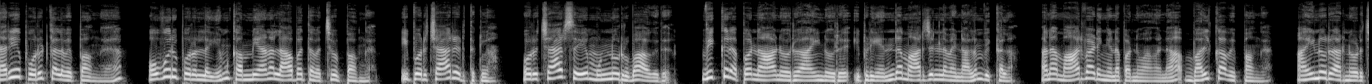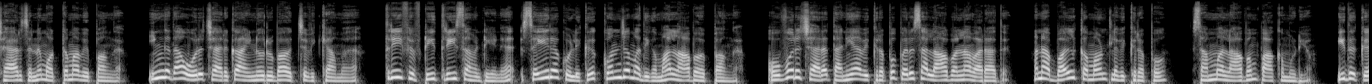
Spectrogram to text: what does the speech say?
நிறைய பொருட்களை வைப்பாங்க ஒவ்வொரு பொருளையும் கம்மியான லாபத்தை வச்சு விற்பாங்க இப்போ ஒரு சேர் எடுத்துக்கலாம். ஒரு சேர் செய்ய முந்நூறு ரூபாய் ஆகுது. விற்கிறப்ப நானூறு ஐநூறு இப்படி எந்த மார்ஜின்ல வேணாலும் விற்கலாம் ஆனா மார்வாடிங்க என்ன பண்ணுவாங்கன்னா பல்கா விற்பாங்க ஐநூறு அறுநூறு சேர்ஸ்ன்னு மொத்தமா விற்பாங்க இங்கே தான் ஒரு சேருக்கு ஐநூறு ரூபாய் வச்சு விற்காம த்ரீ ஃபிஃப்டி த்ரீ செவன்ட்டின்னு செய்யற கூலிக்கு கொஞ்சம் அதிகமா லாபம் வைப்பாங்க. ஒவ்வொரு சேரை தனியா விற்கிறப்போ பெருசா லாபம்லாம் வராது. ஆனா பல்க் அமௌண்ட்ல விற்கிறப்போ செம்ம லாபம் பார்க்க முடியும். இதுக்கு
